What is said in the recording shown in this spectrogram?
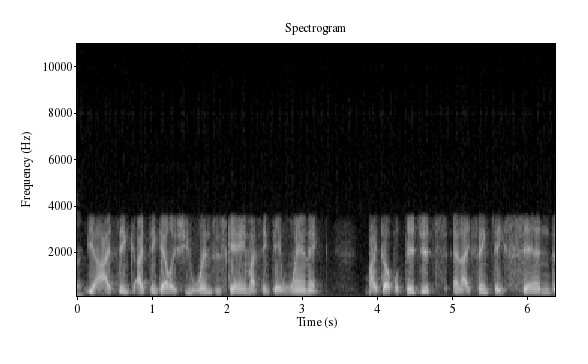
right. yeah, I think I think LSU wins this game. I think they win it by double digits, and I think they send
